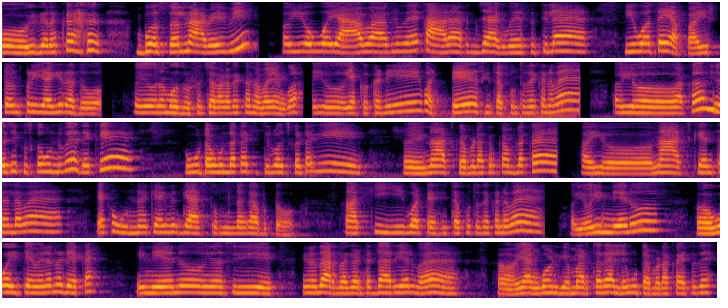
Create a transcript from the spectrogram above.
ಓ ಇದರಕ್ಕ ಬಸ್ಸಲ್ಲಿ ನಾವೇವಿ ಅಯ್ಯೋ, ಯಾವಾಗ್ಲೂ ಕಾಲ ಹಾಕಕ್ ಜಾಗವೇ ಇರ್ತಿಲ್ಲ ಇವತ್ತೇ ಅಪ್ಪ ಇಷ್ಟೊಂದು ಫ್ರೀ ಆಗಿರೋದು. ಅಯ್ಯೋ, ನಮ್ಮ ಮದುವೆ ವರ್ಷ ಚೆನ್ನಾಗದೆ ಹೆಂಗೋ. ಅಯ್ಯೋ, ಯಾಕ ಕಣಿ, ಹೊಟ್ಟೆ ಸೀತಾ ಕುಂತದೆ ಕಣವ ಅಯ್ಯೋ, ಅಕ್ಕ ಇದೆ ಸಿಕ್ಕಿಸ್ಕೊ ಉಣ್ಣವೆ ಅದಕ್ಕೆ? ಊಟ ಉಣ್ಣಕ ಹತ್ತಿಲ್ವ ಅಚ್ಚುಕಟ್ಟಾಗಿ ನಾಚ್ಕ ಬಿಡಕ ಕಂಬ್ಲಕ್ಕ ಅಯ್ಯೋ, ನಾಚಿಕೆ ಅಂತಲ್ಲವ. ಯಾಕೆ ಉಣ್ಣಕ್ಕೆ ಹೆಂಗ್ ಗ್ಯಾಸ್ ತುಂಬಿದಂಗೆ ಆಗ್ಬಿಟ್ಟು. ಅಕ್ಕಿ ಈಗ ಹೊಟ್ಟೆ ಸೀತಾ ಕೂತದೆ ಕಣವ ಅಯ್ಯೋ, ಇನ್ನೇನು? ಹೋಯ್ತೇವೆ ನಡಿಯಕ್ಕ ಇನ್ನೇನು ಸಿ ಇನ್ನೊಂದು ಅರ್ಧ ಗಂಟೆ ದಾರಿ ಅಲ್ವಾ? ಹೆಂಗೆ ಅಡುಗೆ ಮಾಡ್ತಾರೆ, ಅಲ್ಲೇ ಊಟ ಮಾಡೋಕ್ಕಾಯ್ತದೆ.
